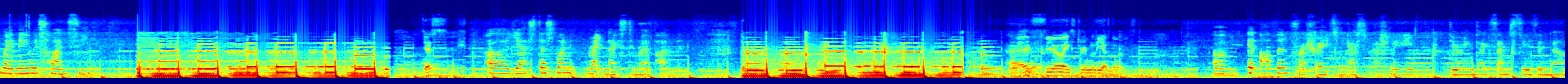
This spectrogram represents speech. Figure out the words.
My name is Huan Yes? Uh, yes, there's one right next to my apartment. I feel extremely annoyed. Um, it often frustrates me, especially during the exam season now.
